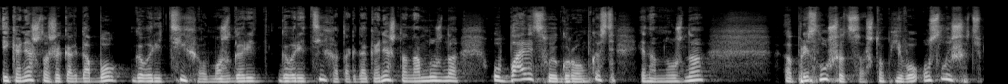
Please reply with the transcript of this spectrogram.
И, конечно же, когда Бог говорит тихо, Он может говорить, говорить тихо, тогда, конечно, нам нужно убавить свою громкость, и нам нужно э, прислушаться, чтобы Его услышать.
